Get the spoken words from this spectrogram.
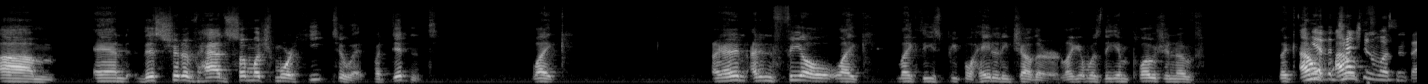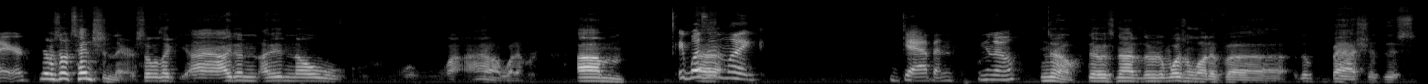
Um, and this should have had so much more heat to it, but didn't. Like, I didn't. I didn't feel like like these people hated each other. Like it was the implosion of. Like I don't. Yeah, the tension wasn't there. there was no tension there, so it was like I, I didn't. I didn't know. I don't know. Whatever. Um. It wasn't like gabbing, you know? No, there was not. There wasn't a lot of uh, the bash at this.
